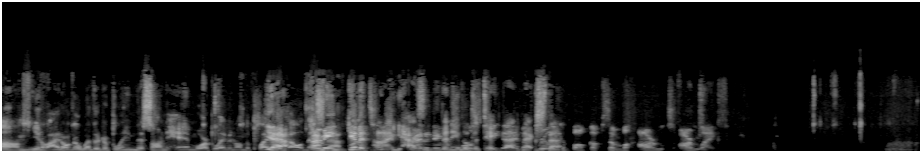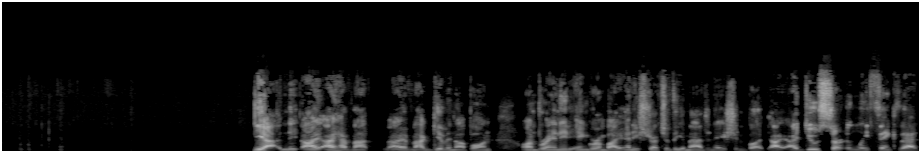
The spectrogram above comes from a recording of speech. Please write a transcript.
um, you know, I don't know whether to blame this on him or blame it on the player yeah, development. I mean, staff, give it time. He hasn't been able to take guy, that next really step. To bulk up some arm arm length. Yeah, I, I have not I have not given up on on Brandon Ingram by any stretch of the imagination, but I, I do certainly think that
